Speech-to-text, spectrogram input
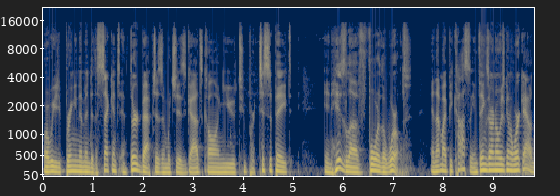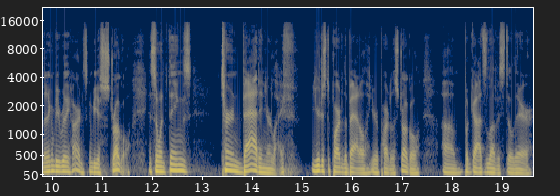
Or are we bringing them into the second and third baptism, which is God's calling you to participate in His love for the world? And that might be costly, and things aren't always going to work out, and they're going to be really hard. And it's going to be a struggle. And so when things turn bad in your life, you're just a part of the battle. You're a part of the struggle. Um, but God's love is still there,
